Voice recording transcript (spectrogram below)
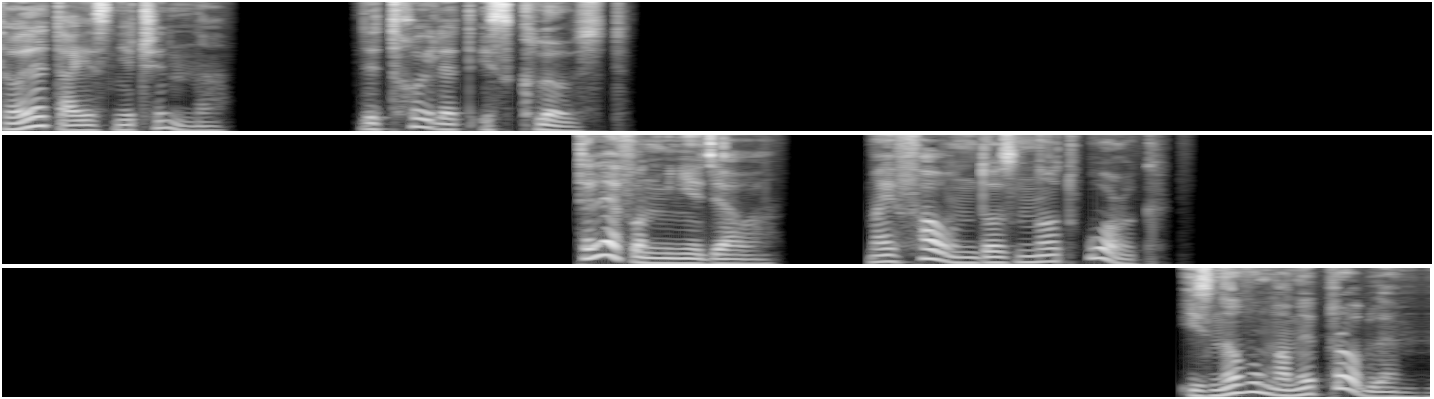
Toaleta jest nieczynna. The toilet is closed. Telefon mi nie działa. My phone does not work. I znowu mamy problem.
